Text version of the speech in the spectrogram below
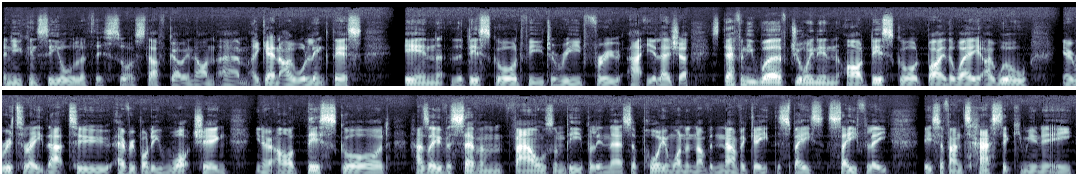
and you can see all of this sort of stuff going on. Um, again, I will link this in the Discord for you to read through at your leisure. It's definitely worth joining our Discord, by the way. I will you know, reiterate that to everybody watching. You know, our Discord has over 7,000 people in there supporting one another navigate the space safely. It's a fantastic community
